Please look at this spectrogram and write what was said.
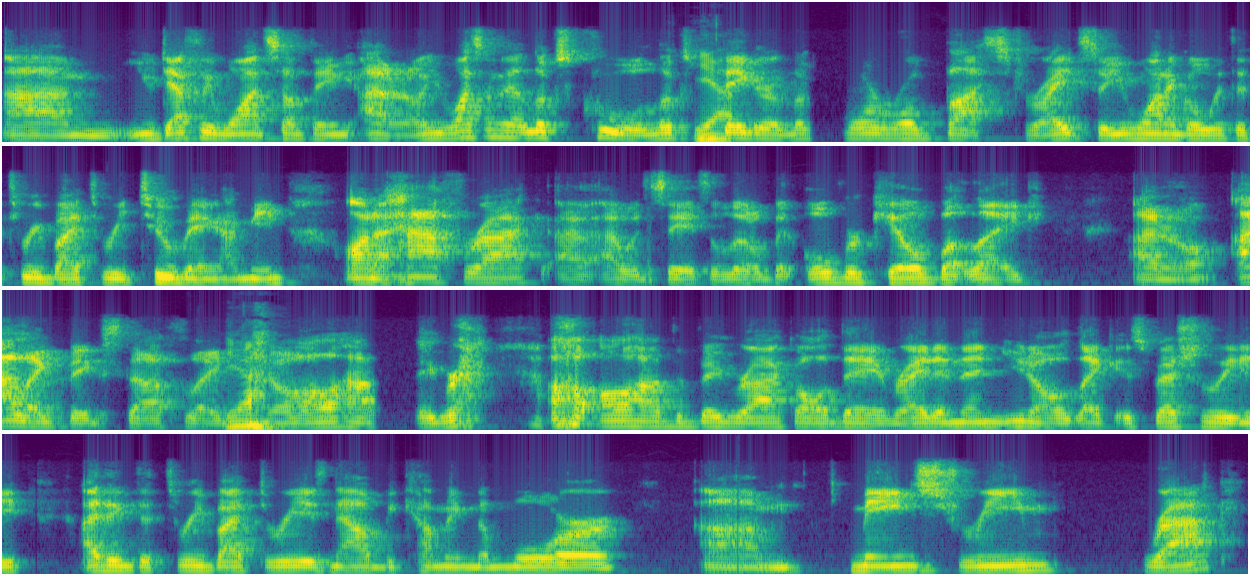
um, you definitely want something i don't know you want something that looks cool looks yeah. bigger looks more robust right so you want to go with the three by three tubing i mean on a half rack I, I, would say it's a little bit overkill but like i don't know i like big stuff like yeah. you know i'll have big rack I'll, I'll have the big rack all day right and then you know like especially i think the three by three is now becoming the more um, mainstream rack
